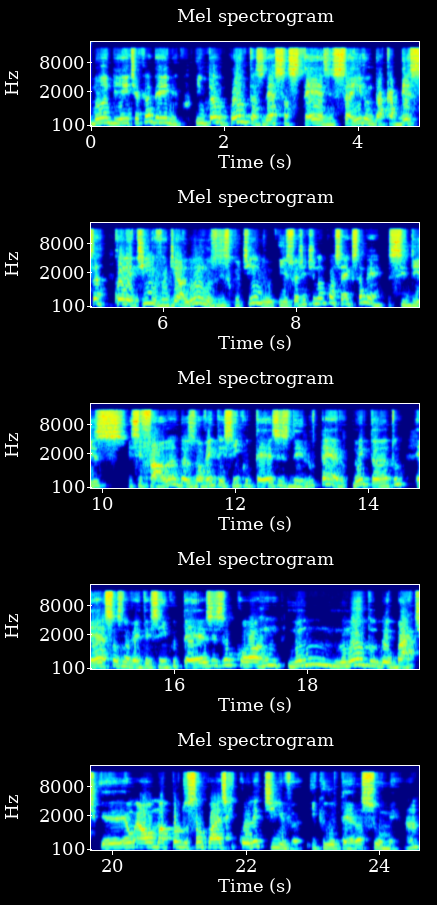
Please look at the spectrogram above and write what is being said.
no ambiente acadêmico. Então, quantas dessas teses saíram da cabeça coletiva de alunos discutindo, isso a gente não consegue saber. Se diz e se fala das 95 teses de Lutero. No entanto, essas 95 teses ocorrem num, num amplo debate, é uma produção quase que coletiva e que Lutero assume. Né?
